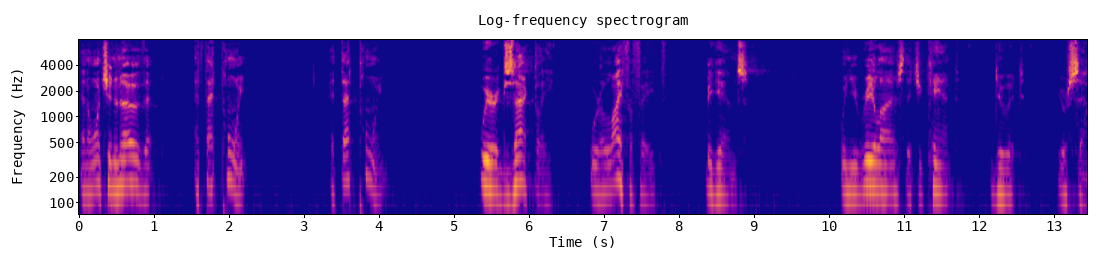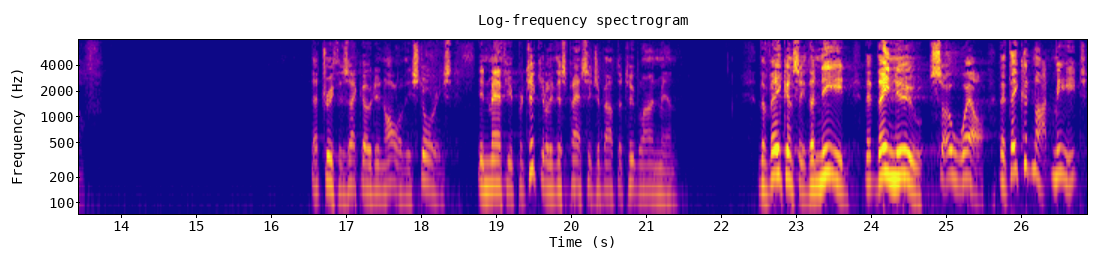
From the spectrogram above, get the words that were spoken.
And I want you to know that at that point, at that point, we're exactly where a life of faith begins. When you realize that you can't do it yourself. That truth is echoed in all of these stories. In Matthew, particularly this passage about the two blind men. The vacancy, the need that they knew so well that they could not meet.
